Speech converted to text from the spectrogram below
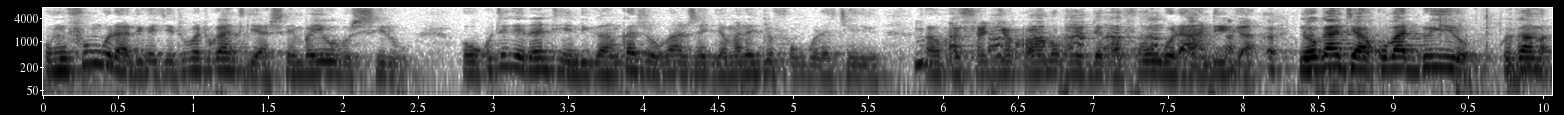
omufungulandiga kyetuba tuga nti yasembayo obusiru okutegeera nti endiga nkazi oba nsajja mala gifungula kiri. Akasajja kabukedde kafungulandiga noga nti akuba dduyiro kwegamba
